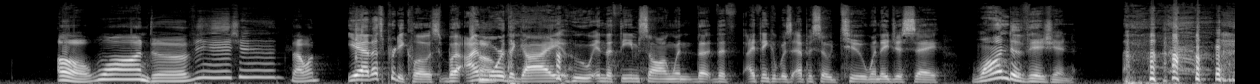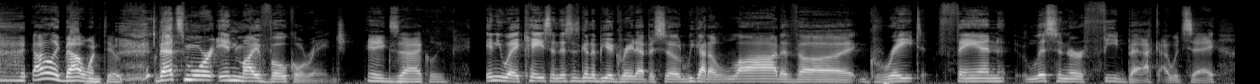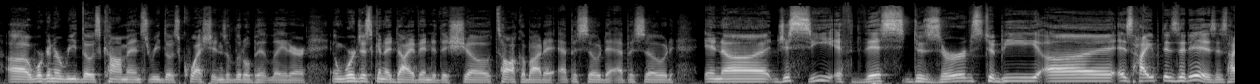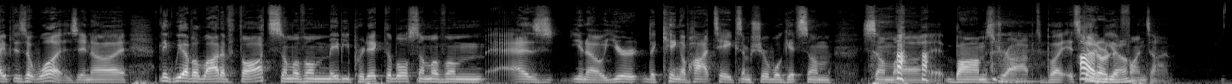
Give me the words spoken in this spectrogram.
Oh, WandaVision, that one. Yeah, that's pretty close. But I'm Oh. more the guy who, in the theme song, when the, the I think it was episode two, when they just say WandaVision, I like that one too. that's more in my vocal range. Exactly. Anyway, Kaysen, this is going to be a great episode. We got a lot of uh, great fan listener feedback, I would say. Uh, we're going to read those comments, read those questions a little bit later, and we're just going to dive into this show, talk about it episode to episode, and uh, just see if this deserves to be uh, as hyped as it is, as hyped as it was. And uh, I think we have a lot of thoughts. Some of them may be predictable, some of them, as you know, you're the king of hot takes. I'm sure we'll get some some uh, bombs dropped, but it's going to be a fun time.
